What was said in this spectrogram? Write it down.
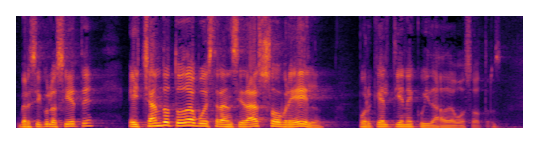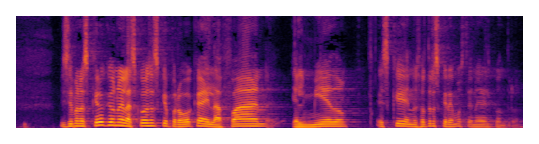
versículo 7, echando toda vuestra ansiedad sobre Él, porque Él tiene cuidado de vosotros. Mis hermanos, creo que una de las cosas que provoca el afán, el miedo, es que nosotros queremos tener el control.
